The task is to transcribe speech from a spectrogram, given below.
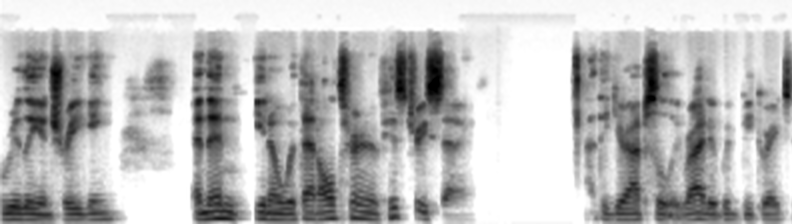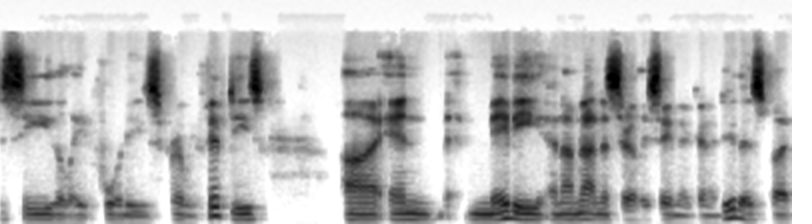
really intriguing. And then, you know, with that alternative history setting, I think you're absolutely right. It would be great to see the late 40s, early 50s uh, and maybe, and I'm not necessarily saying they're going to do this, but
